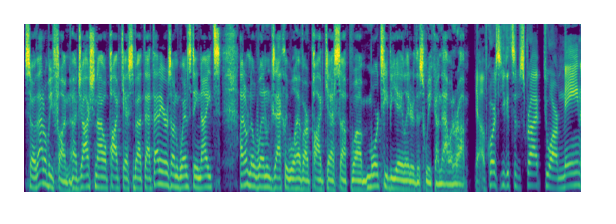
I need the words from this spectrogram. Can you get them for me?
So that'll be fun. Uh, Josh and I will podcast about that. That airs on Wednesday nights. I don't know when exactly we'll have our podcasts up. more TBA later this week on that one, Rob. Yeah, of course, you could subscribe to our main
